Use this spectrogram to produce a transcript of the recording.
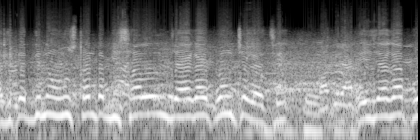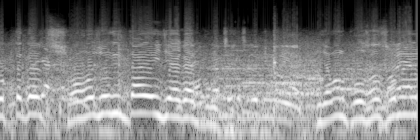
আজকের দিনে অনুষ্ঠানটা বিশাল জায়গায় পৌঁছে গেছে। এই জায়গায় প্রত্যেকের সহযোগিতায় এই জায়গায় পৌঁছেছে। যেমন প্রশাসনের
